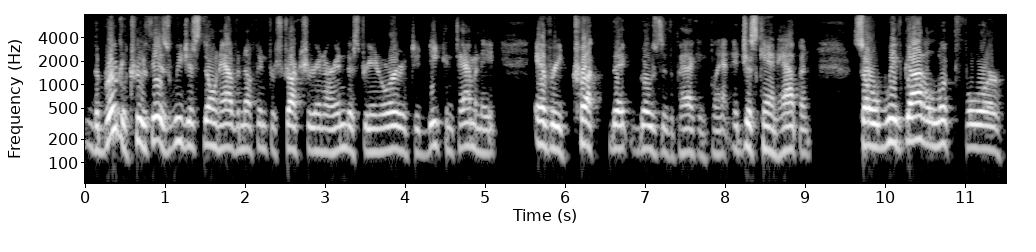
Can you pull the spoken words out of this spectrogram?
the brutal truth is, we just don't have enough infrastructure in our industry in order to decontaminate every truck that goes to the packing plant. It just can't happen. So we've got to look for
